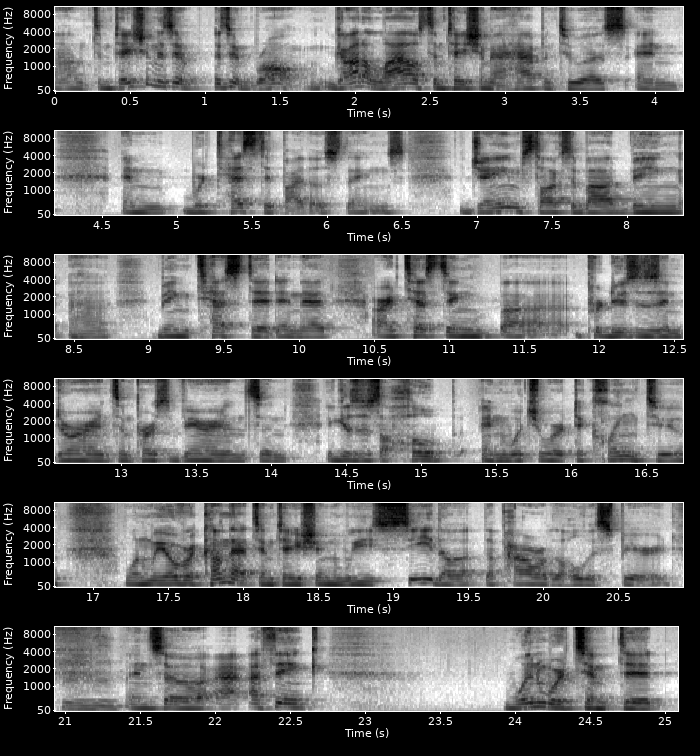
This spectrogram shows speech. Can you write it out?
Um, temptation isn't isn't wrong. God allows temptation to happen to us, and and we're tested by those things. James talks about being uh, being tested, and that our testing uh, produces endurance and perseverance, and it gives us a hope in which we're to cling to. When we overcome that temptation, we see the the power of the Holy Spirit, and so I, I think when we're tempted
